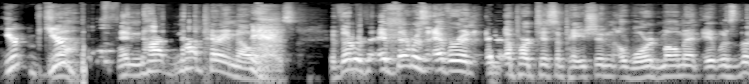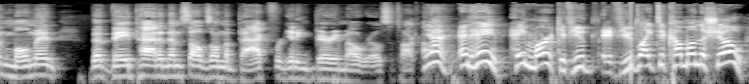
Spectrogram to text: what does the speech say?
You're you're Yeah. And not not Barry Melrose. if there was if there was ever an, a participation award moment, it was the moment that they patted themselves on the back for getting Barry Melrose to talk hockey. Yeah, and hey, hey, Mark, if you'd if you'd like to come on the show,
